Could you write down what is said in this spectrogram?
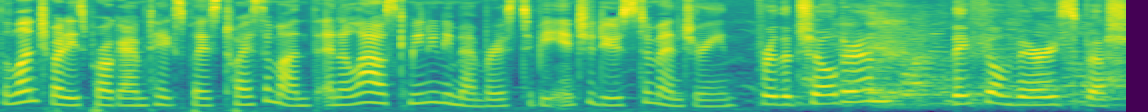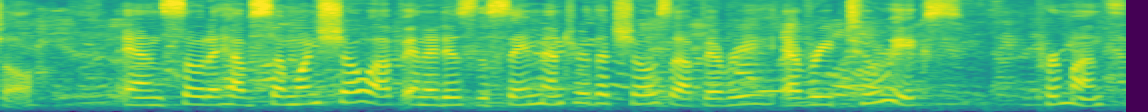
The Lunch Buddies program takes place twice a month and allows community members to be introduced to mentoring. For the children, they feel very special. And so to have someone show up, and it is the same mentor that shows up every every two weeks per month,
